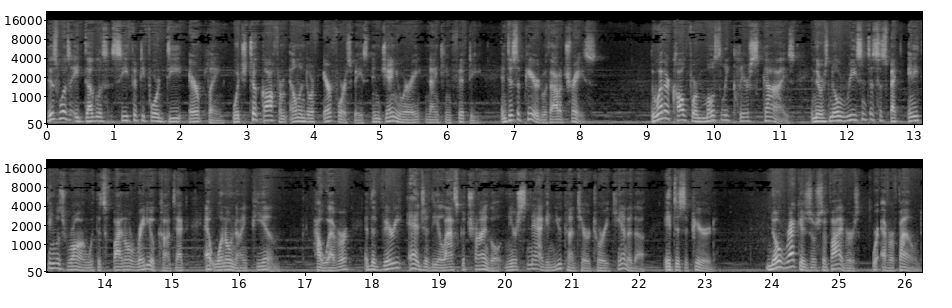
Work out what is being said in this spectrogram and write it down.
This was a Douglas C 54D airplane which took off from Elmendorf Air Force Base in January 1950 and disappeared without a trace. The weather called for mostly clear skies, and there was no reason to suspect anything was wrong with its final radio contact at 1:09 p.m. However, at the very edge of the Alaska Triangle near Snag in Yukon Territory, Canada, it disappeared. No wreckage or survivors were ever found.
